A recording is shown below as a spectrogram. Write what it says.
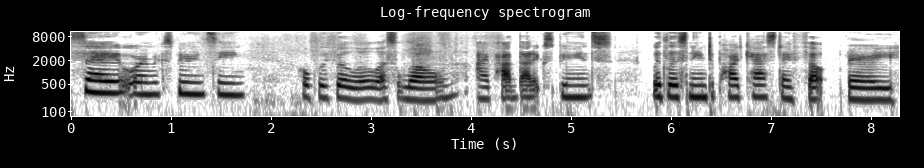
say or I'm experiencing, hopefully feel a little less alone. I've had that experience with listening to podcasts. I felt very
